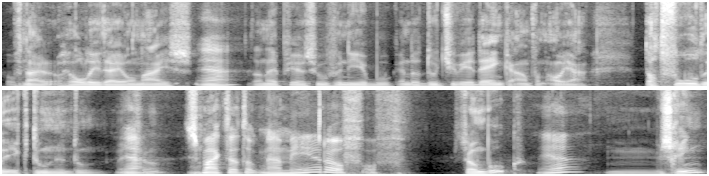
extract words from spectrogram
of naar Holiday on Ice, ja. dan heb je een souvenirboek en dat doet je weer denken aan van, oh ja, dat voelde ik toen en doen. Weet Ja. wel? Smaakt dat ook naar meer? Of, of Zo'n boek? ja? Mm, Misschien,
